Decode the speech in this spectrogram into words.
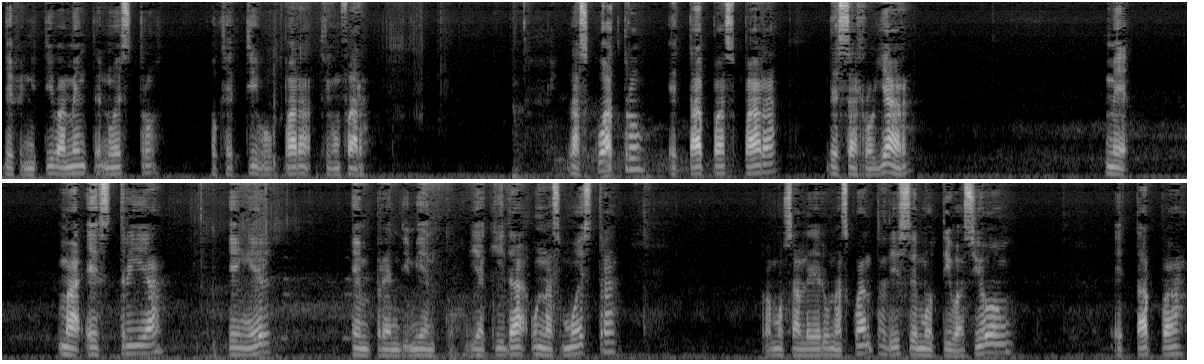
definitivamente nuestro objetivo para triunfar las cuatro etapas para desarrollar maestría en el emprendimiento. Y aquí da unas muestras. Vamos a leer unas cuantas. Dice motivación, etapa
